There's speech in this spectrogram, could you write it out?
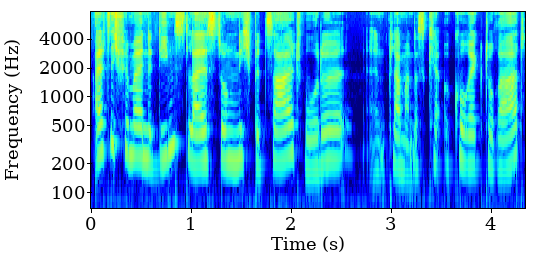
Als ich für meine Dienstleistung nicht bezahlt wurde, in Klammern das Korrektorat,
